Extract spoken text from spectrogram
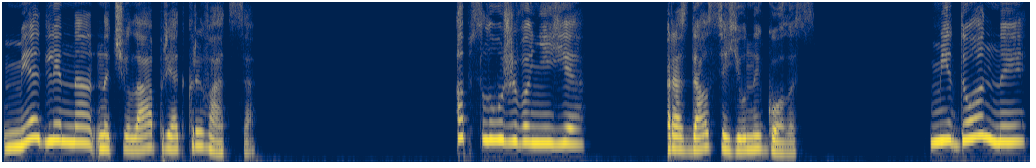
медленно начала приоткрываться. «Обслуживание!» — раздался юный голос. «Мидонны!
